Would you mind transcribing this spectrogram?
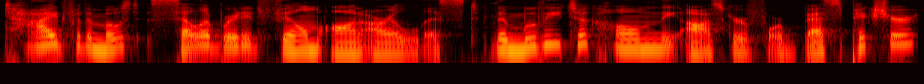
tied for the most celebrated film on our list. The movie took home the Oscar for Best Picture,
